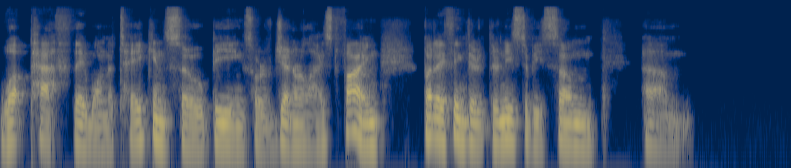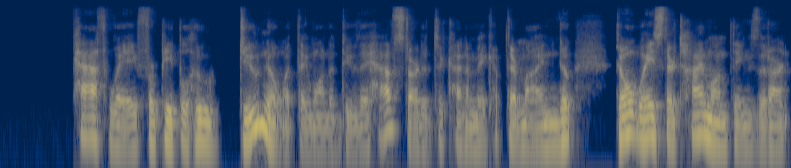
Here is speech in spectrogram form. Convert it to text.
what path they want to take. And so being sort of generalized, fine. But I think there there needs to be some um, pathway for people who do know what they want to do. They have started to kind of make up their mind. Don't, don't waste their time on things that aren't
